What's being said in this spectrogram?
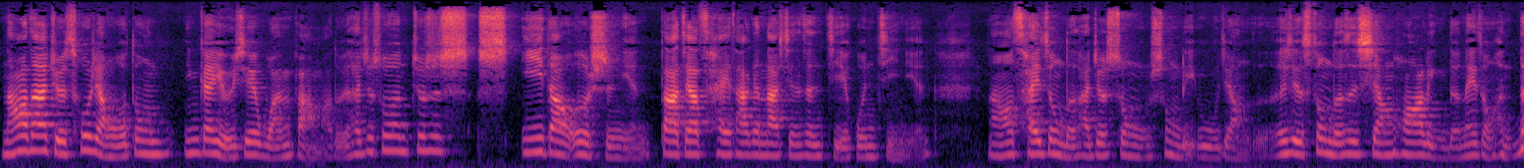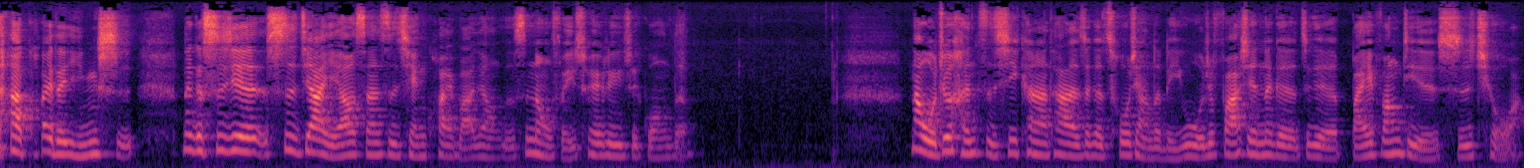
然后大家觉得抽奖活动应该有一些玩法嘛，对不对？他就说就是十十一到二十年，大家猜他跟他先生结婚几年，然后猜中的他就送送礼物这样子，而且送的是香花岭的那种很大块的萤石，那个世界市价也要三四千块吧，这样子是那种翡翠绿之光的。那我就很仔细看到他的这个抽奖的礼物，我就发现那个这个白方解石球啊，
